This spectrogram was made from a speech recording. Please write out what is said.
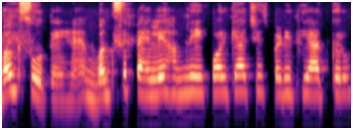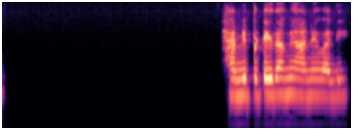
बग्स होते हैं बग से पहले हमने एक और क्या चीज़ पढ़ी थी, याद करो? हेमीपटेरा में आने वाली।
